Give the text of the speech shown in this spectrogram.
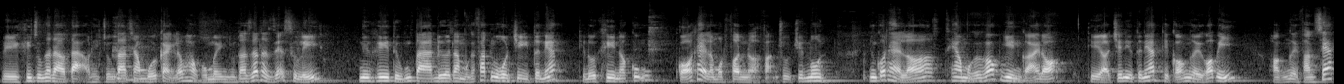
Vì khi chúng ta đào tạo thì chúng ta trong bối cảnh lớp học của mình chúng ta rất là dễ xử lý. Nhưng khi chúng ta đưa ra một cái phát ngôn trên internet thì đôi khi nó cũng có thể là một phần ở phạm trù chuyên môn. Nhưng có thể nó theo một cái góc nhìn của ai đó thì ở trên internet thì có người góp ý hoặc người phán xét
